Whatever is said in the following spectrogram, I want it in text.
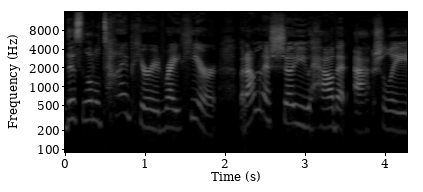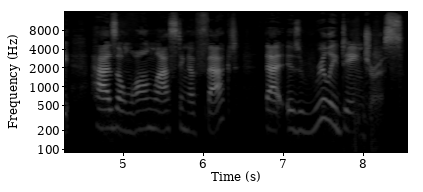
this little time period right here. But I'm going to show you how that actually has a long lasting effect that is really dangerous.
